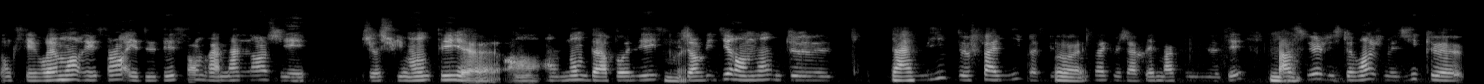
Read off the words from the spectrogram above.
Donc, c'est vraiment récent. Et de décembre à maintenant, j'ai, je suis montée euh, en, en, nombre d'abonnés. J'ai envie de dire en nombre de d'amis, de famille, parce que c'est ça que j'appelle ma communauté, mhm. parce que justement, je me dis que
